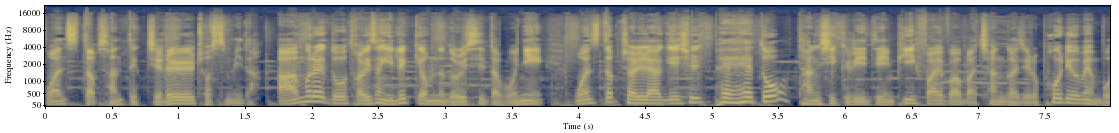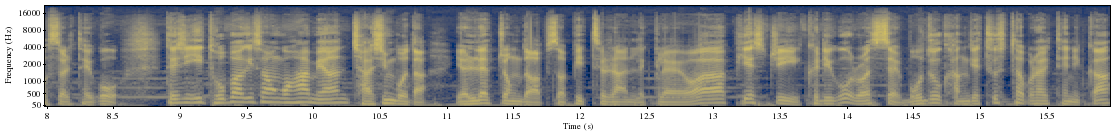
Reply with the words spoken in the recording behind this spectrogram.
원스톱 선택지를 줬습니다. 아무래도 더 이상 잃을 게 없는 노리스이다 보니 원스톱 전략이 실패해도 당시 그리드인 P5와 마찬가지로 포디움에 못 설 테고 대신 이 도박이 성공하면 자신보다 10렙 정도 앞서 비트를 한 르클레어와 PSG 그리고 러셀 모두 강제 투스톱을 할 테니까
